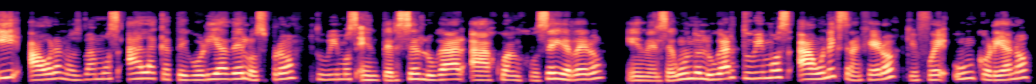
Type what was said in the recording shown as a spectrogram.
Y ahora nos vamos a la categoría de los pro. Tuvimos en tercer lugar a Juan José Guerrero, en el segundo lugar tuvimos a un extranjero que fue un coreano,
